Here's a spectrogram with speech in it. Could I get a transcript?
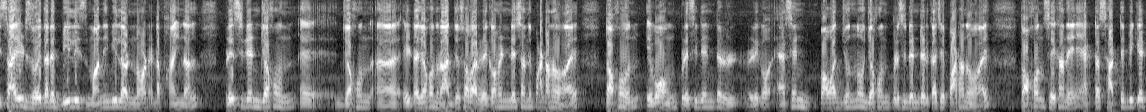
decides whether bill is money bill আর নট এটা ফাইনাল প্রেসিডেন্ট যখন যখন এটা যখন রাজ্যসভার রেকমেন্ডেশনে পাঠানো হয়, তখন এবং প্রেসিডেন্টের অ্যাসেন্ট পাওয়ার জন্য যখন প্রেসিডেন্টের কাছে পাঠানো হয়, তখন সেখানে একটা সার্টিফিকেট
